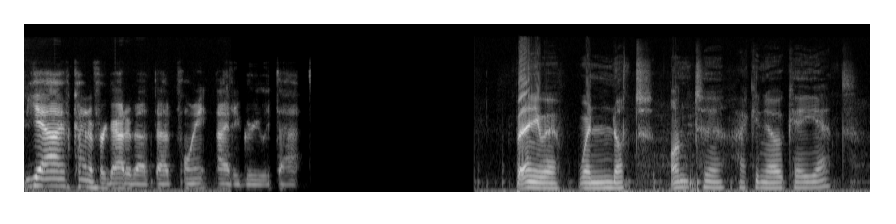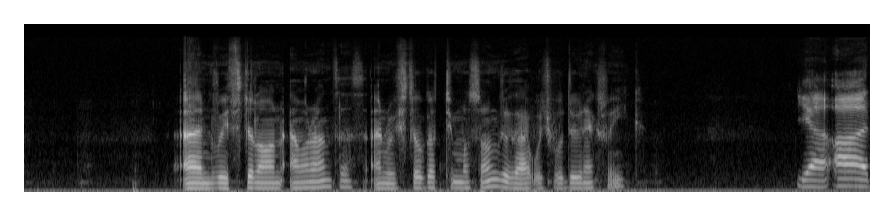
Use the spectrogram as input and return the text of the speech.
Yeah, I've kind of forgot about that point. I'd agree with that. But anyway, we're not onto Hakinoke yet. And we're still on Amaranthus, and we've still got two more songs of that, which we'll do next week. Yeah, uh,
